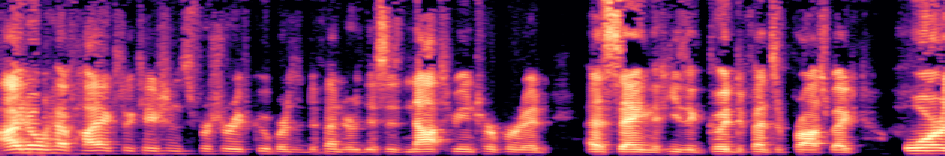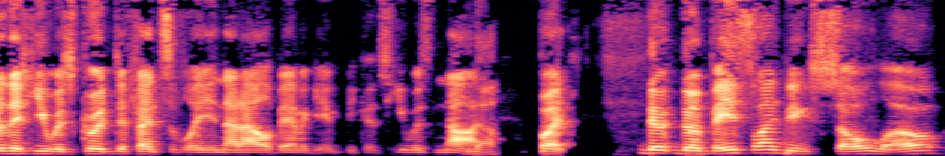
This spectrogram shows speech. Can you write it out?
I don't have high expectations for Sharife Cooper as a defender. This is not to be interpreted as saying that he's a good defensive prospect or that he was good defensively in that Alabama game because he was not. No. But the the baseline being so low,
